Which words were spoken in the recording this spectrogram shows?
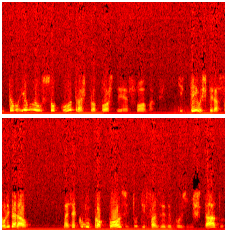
Então, eu não sou contra as propostas de reforma que tenham inspiração liberal, mas é como um propósito de fazer depois o Estado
